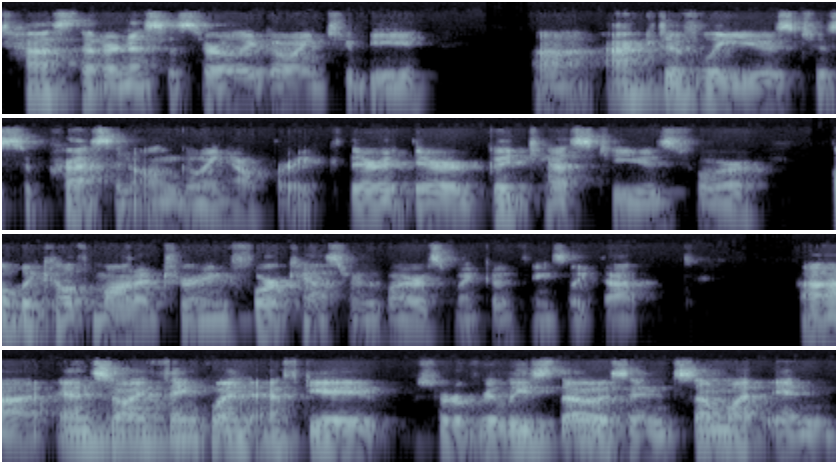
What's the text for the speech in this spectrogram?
tests that are necessarily going to be uh, actively used to suppress an ongoing outbreak. They're, they're good tests to use for public health monitoring, forecasting where the virus might go, things like that. Uh, and so I think when FDA sort of released those and somewhat in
